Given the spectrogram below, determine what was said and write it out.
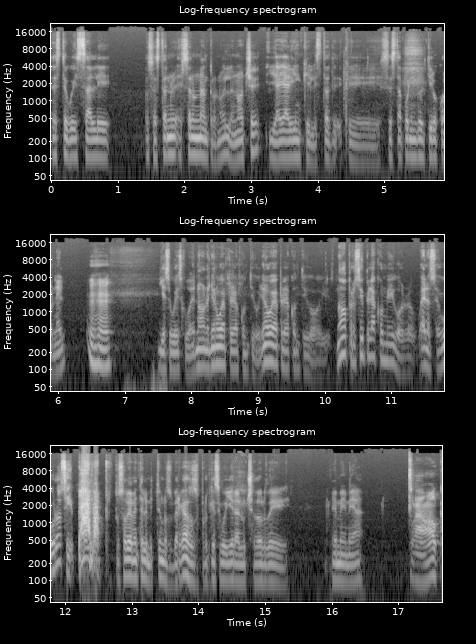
este güey sale, o sea, está en, está en un antro, ¿no? En la noche y hay alguien que le está, que se está poniendo el tiro con él. Y ese güey es como, no, no, yo no voy a pelear contigo, yo no voy a pelear contigo. Y, no, pero sí pelea conmigo. Bueno, ¿seguro? Sí. Pues obviamente le metí unos vergazos porque ese güey era luchador de MMA. Ah, ok.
